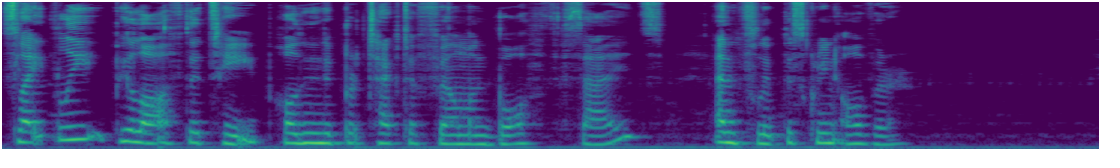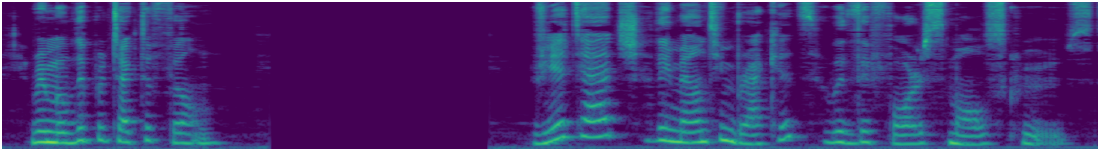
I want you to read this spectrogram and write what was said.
Slightly peel off the tape holding the protective film on both sides and flip the screen over. Remove the protective film. Reattach the mounting brackets with the four small screws.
